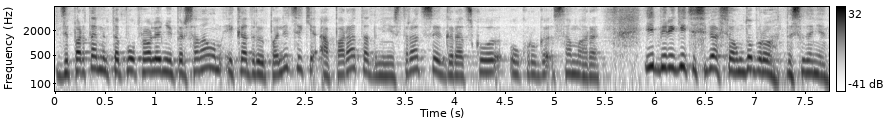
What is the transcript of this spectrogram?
Департамента по управлению персоналом и кадровой политике аппарата администрации городского округа Самара. И берегите себя. Всего вам доброго. До свидания.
